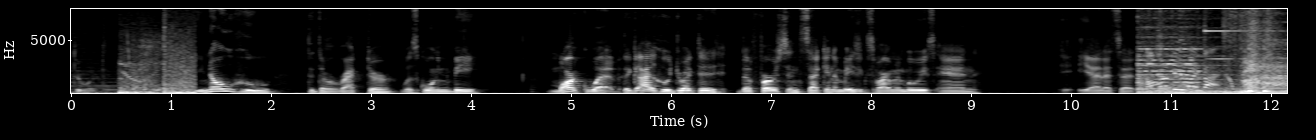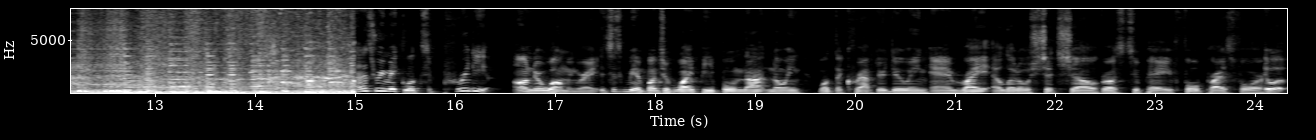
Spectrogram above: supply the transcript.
Do it. You know who the director was going to be? Marc Webb, the guy who directed the first and second Amazing Spider-Man movies, and yeah, that's it. I'm gonna be right back Now, this remake looks pretty underwhelming, right? It's just gonna be a bunch of white people not knowing what the crap they're doing and write a little shit show for us to pay full price for. It will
